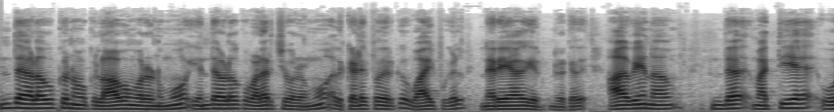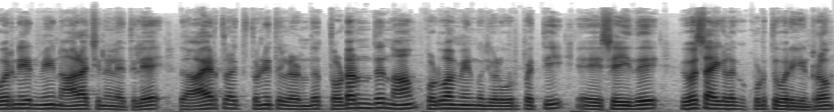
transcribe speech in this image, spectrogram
எந்த அளவுக்கு நமக்கு லாபம் வரணுமோ எந்த அளவுக்கு வளர்ச்சி வரணுமோ அது கிடைப்பதற்கு வாய்ப்புகள் நிறையாக இருக்குது ஆகவே நாம் இந்த மத்திய ஓர்நீர் மீன் ஆராய்ச்சி நிலையத்திலே ஆயிரத்தி தொள்ளாயிரத்தி தொண்ணூற்றிலிருந்து தொடர்ந்து நாம் கொடுவா மீன் குஞ்சுகள் உற்பத்தி செய்து விவசாயிகளுக்கு கொடுத்து வருகின்றோம்.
